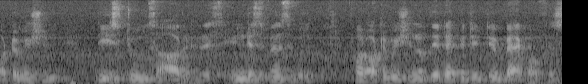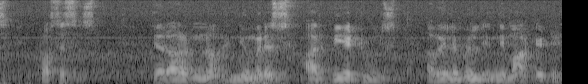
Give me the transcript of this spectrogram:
automation. These tools are indispensable for automation of the repetitive back office processes. There are no, numerous RPA tools available in the market, and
